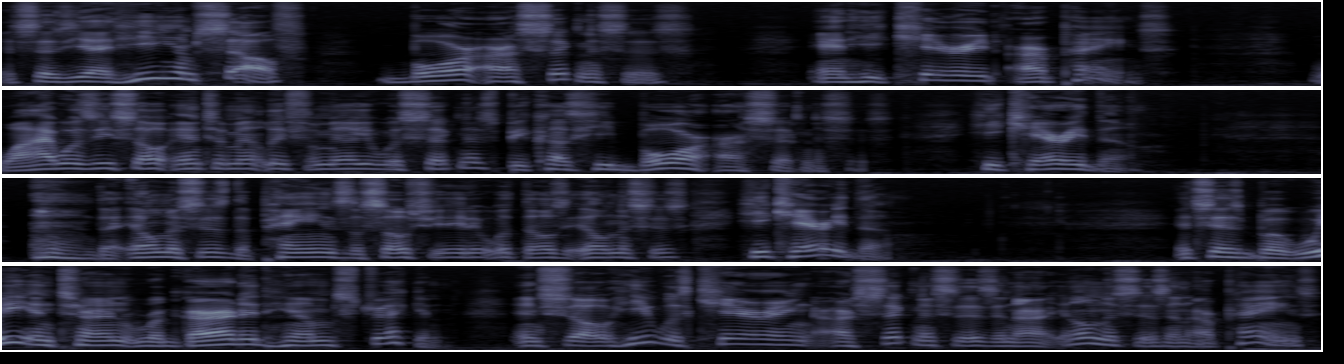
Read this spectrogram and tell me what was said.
it says, Yet he himself bore our sicknesses and he carried our pains. Why was he so intimately familiar with sickness? Because he bore our sicknesses, he carried them. the illnesses, the pains associated with those illnesses, he carried them. It says, But we in turn regarded him stricken. And so he was carrying our sicknesses and our illnesses and our pains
